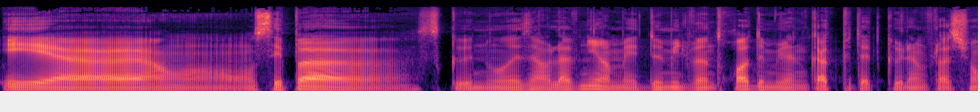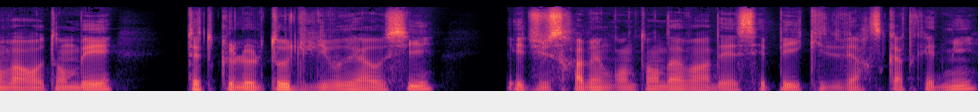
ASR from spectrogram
Et euh, on ne sait pas euh, ce que nous réserve l'avenir, mais 2023, 2024, peut-être que l'inflation va retomber, peut-être que le taux du livret A aussi, et tu seras bien content d'avoir des SCPI qui te versent 4,5.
